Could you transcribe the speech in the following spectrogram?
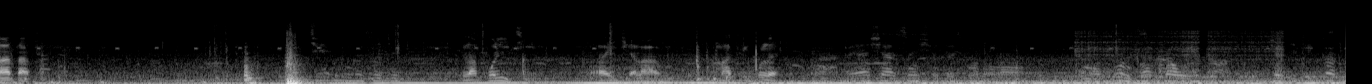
Revedere. Hai, pa, tata. Ce nu să duc? La poliție. Aici, la matriculări. Ah, Pe așa sunt și eu, trebuie să mă duc la... Să mă pun, să caut certificat cu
